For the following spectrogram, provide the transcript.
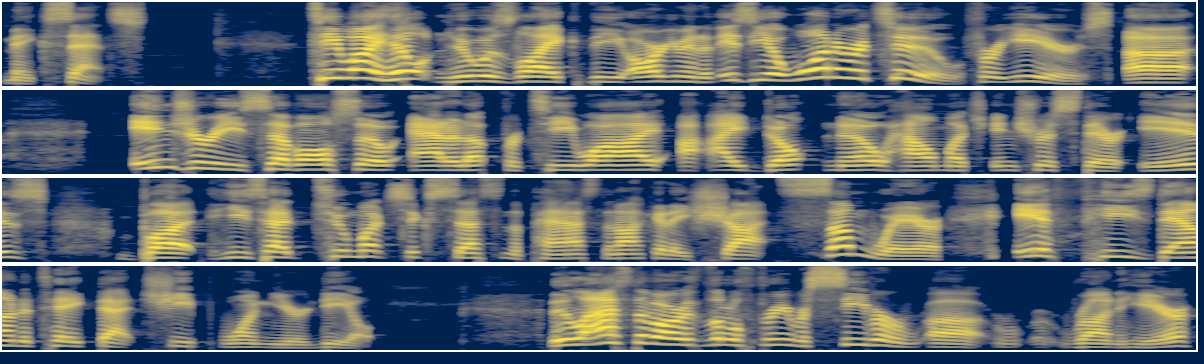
makes sense. T.Y. Hilton, who was like the argument of is he a one or a two for years, uh, injuries have also added up for T.Y. I-, I don't know how much interest there is but he's had too much success in the past to not get a shot somewhere if he's down to take that cheap one year deal. The last of our little three receiver uh, run here,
